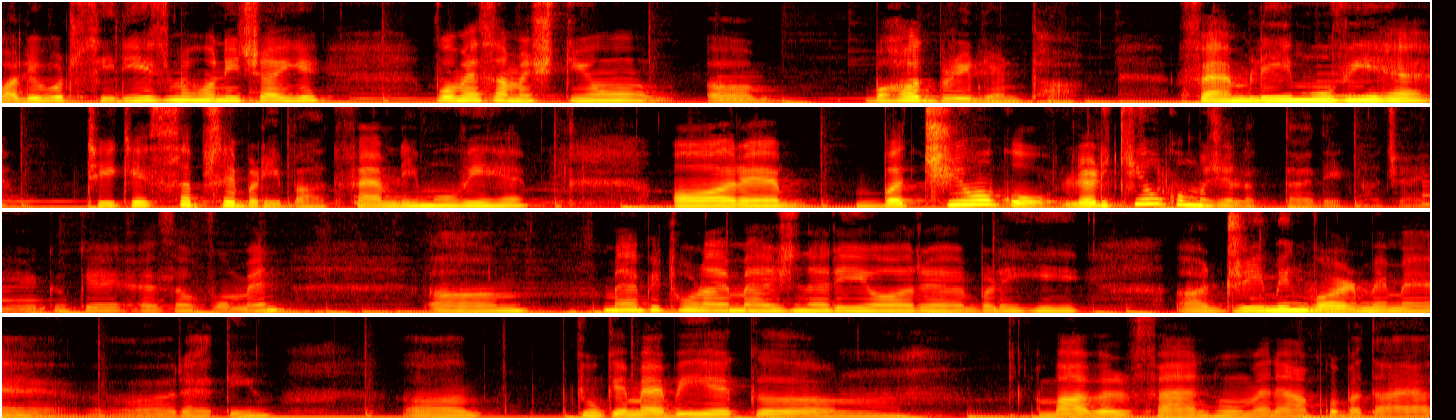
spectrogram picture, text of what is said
ہالی ووڈ سیریز میں ہونی چاہیے، وہ میں سمجھتی ہوں بہت بریلینٹ تھا۔ فیملی مووی ہے، ٹھیک ہے، سب سے بڑی بات فیملی مووی ہے۔ اور بچیوں کو، لڑکیوں کو مجھے لگتا ہے دیکھنا چاہیے، کیونکہ ایز اے وومین میں بھی تھوڑا امیجنری اور بڑے ہی ڈریمنگ ورلڈ میں میں رہتی ہوں۔ کیونکہ میں بھی ایک ماول فین ہوں، میں نے آپ کو بتایا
